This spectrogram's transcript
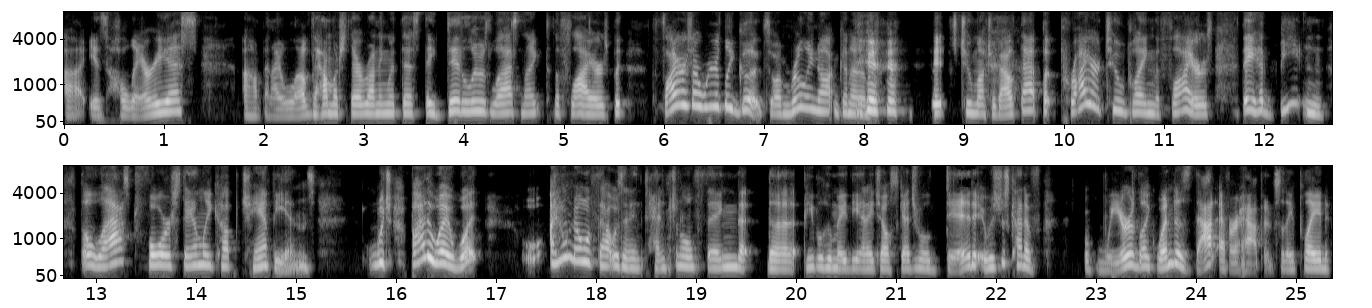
uh, is hilarious. Um, and I love how much they're running with this. They did lose last night to the Flyers, but the Flyers are weirdly good, so I'm really not gonna bitch too much about that. But prior to playing the Flyers, they had beaten the last four Stanley Cup champions. Which, by the way, what I don't know if that was an intentional thing that the people who made the NHL schedule did. It was just kind of weird. Like, when does that ever happen? So they played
